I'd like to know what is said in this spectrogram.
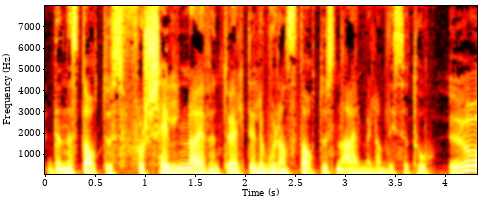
denne statusforskjellen, da eventuelt, eller hvordan statusen er mellom disse to? Ja,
